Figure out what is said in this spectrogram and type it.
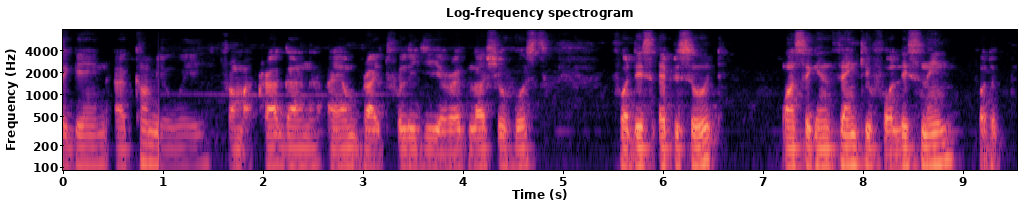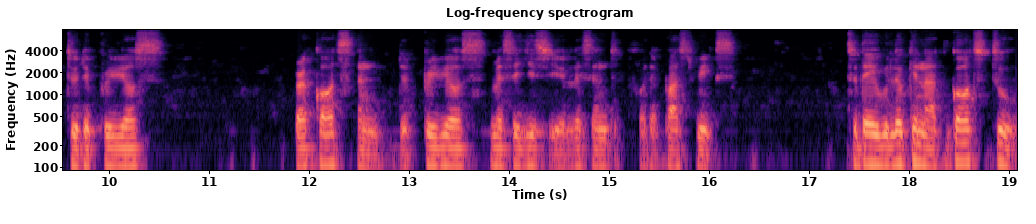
again. I come your way from Accra, Ghana. I am Bright Fuliji, your regular show host for this episode. Once again, thank you for listening for the, to the previous records and the previous messages you listened for the past weeks. Today, we're looking at God's tool.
